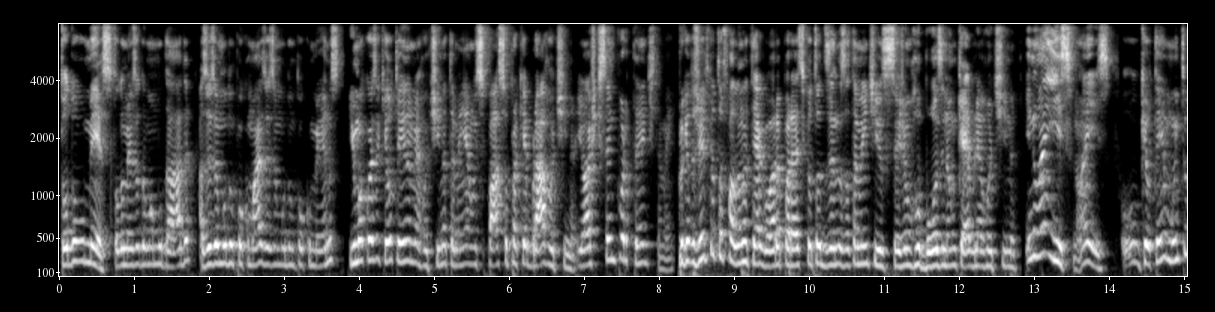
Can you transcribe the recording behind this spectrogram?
todo mês. Todo mês eu dou uma mudada. Às vezes eu mudo um pouco mais, às vezes eu mudo um pouco menos. E uma coisa que eu tenho na minha rotina também é um espaço para quebrar a rotina. E eu acho que isso é importante também. Porque do jeito que eu tô falando até agora, parece que eu tô dizendo exatamente isso. Sejam robôs e não quebrem a rotina. E não é isso, não é isso. O que eu tenho muito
